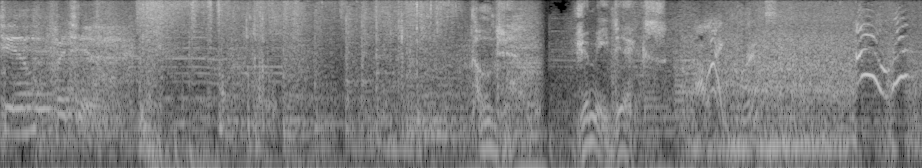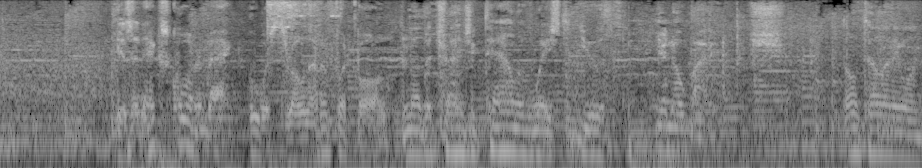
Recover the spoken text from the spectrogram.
Two for two. Told you. Jimmy Dix I like Prince. Is an ex-quarterback who was thrown out of football. Another tragic tale of wasted youth. You're nobody. Shh. Don't tell anyone.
